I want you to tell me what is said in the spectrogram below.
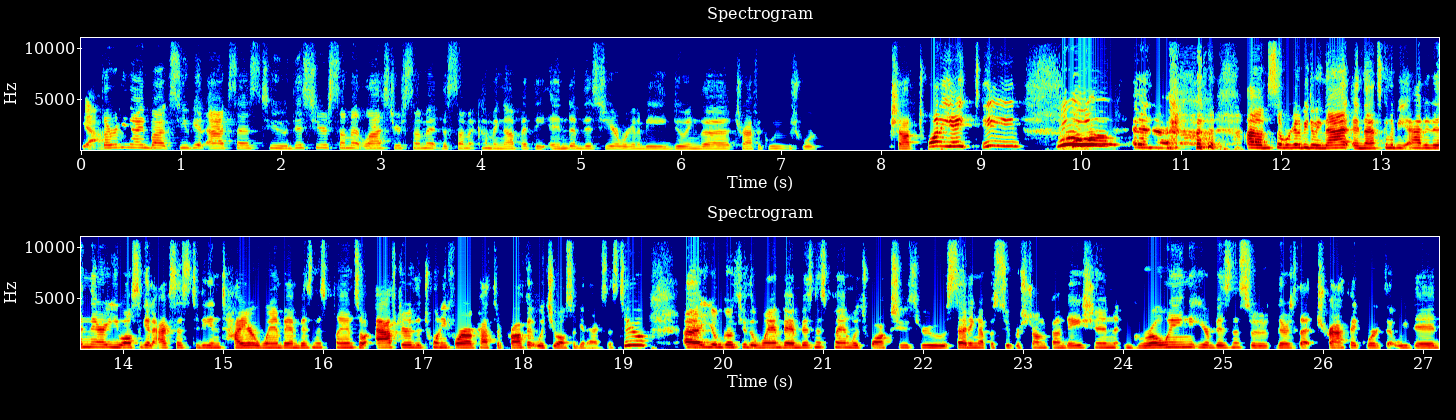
Yeah. 39 bucks you get access to this year's summit last year's summit the summit coming up at the end of this year we're going to be doing the traffic whoosh workshop 2018 and uh, um, so we're going to be doing that and that's going to be added in there. You also get access to the entire wham bam business plan. So after the 24 hour path to profit which you also get access to uh, you'll go through the wham bam business plan which walks you through setting up a super strong foundation growing your business. So there's that traffic work that we did.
